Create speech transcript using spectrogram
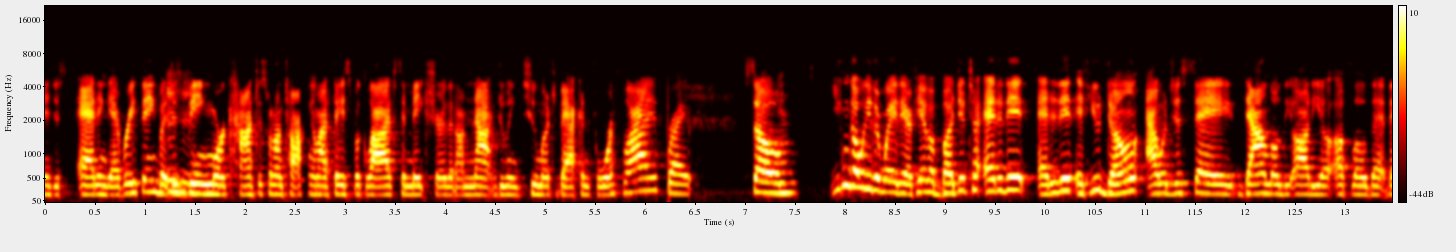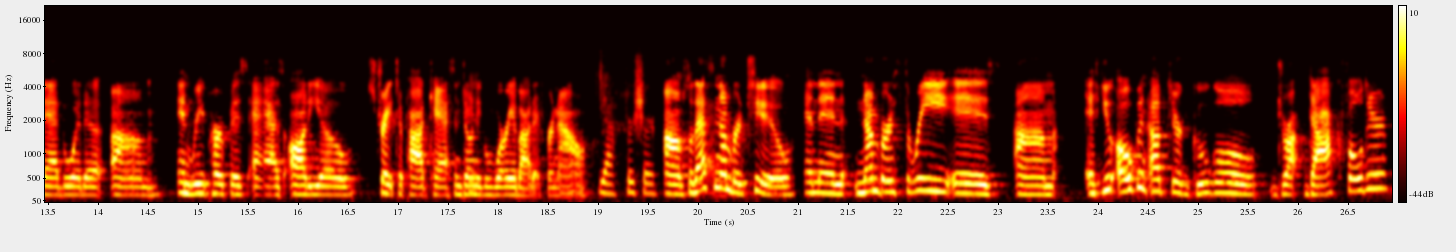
and just adding everything, but Mm-hmm. just being more conscious when I'm talking on my Facebook lives to make sure that I'm not doing too much back and forth live. Right. So you can go either way there. If you have a budget to edit it, edit it. If you don't, I would just say download the audio, upload that bad boy to um and repurpose as audio straight to podcast and don't even worry about it for now. Yeah, for sure. Um, so that's number two. And then number three is um, if you open up your Google Doc folder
